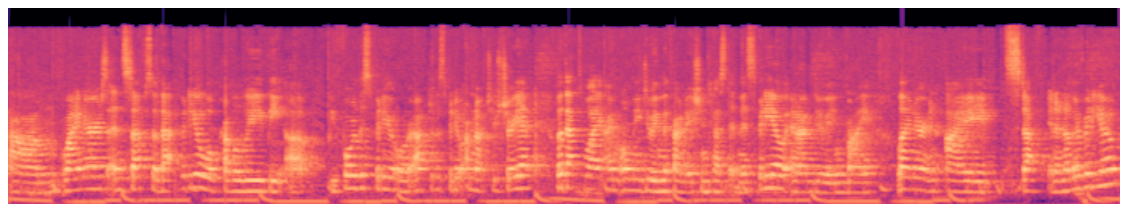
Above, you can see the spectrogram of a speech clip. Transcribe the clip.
um, liners and stuff so that video will probably be up before this video or after this video, I'm not too sure yet, but that's why I'm only doing the foundation test in this video and I'm doing my liner and eye stuff in another video.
